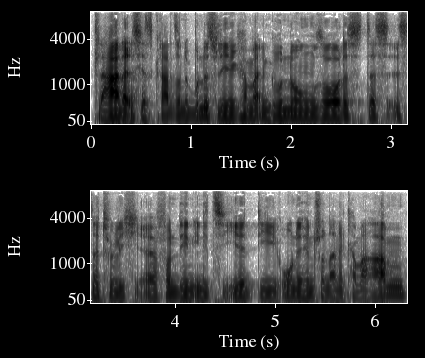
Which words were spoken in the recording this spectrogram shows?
klar, da ist jetzt gerade so eine Bundespflegekammer in Gründung so. Das, das ist natürlich äh, von denen initiiert, die ohnehin schon eine Kammer haben.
